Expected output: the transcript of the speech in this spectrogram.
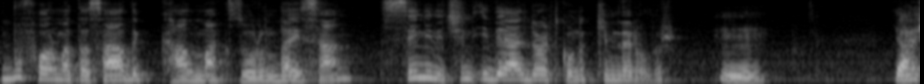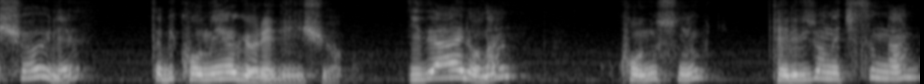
Bu formata sadık kalmak zorundaysan senin için ideal dört konuk kimler olur? Hmm. Ya şöyle, tabii konuya göre değişiyor. İdeal olan konusunu televizyon açısından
